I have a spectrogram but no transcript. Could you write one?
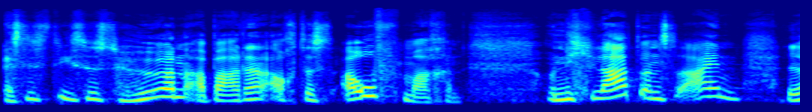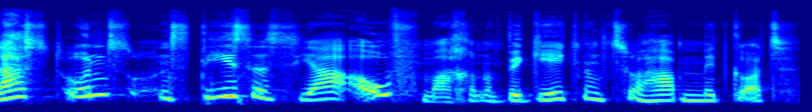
Es ist dieses Hören, aber dann auch das Aufmachen. Und ich lade uns ein, lasst uns uns dieses Jahr aufmachen, um Begegnung zu haben mit Gott.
